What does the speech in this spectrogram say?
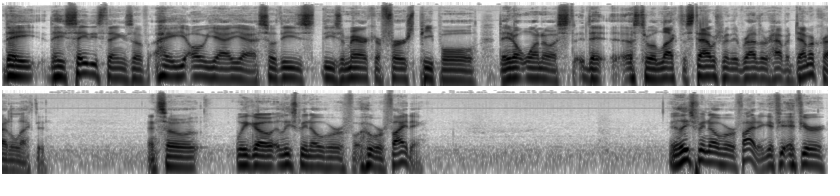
they they say these things of hey oh yeah yeah so these these America First people they don't want us, they, us to elect establishment they'd rather have a Democrat elected, and so we go at least we know who we're, who we're fighting. At least we know who we're fighting. If, if you're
